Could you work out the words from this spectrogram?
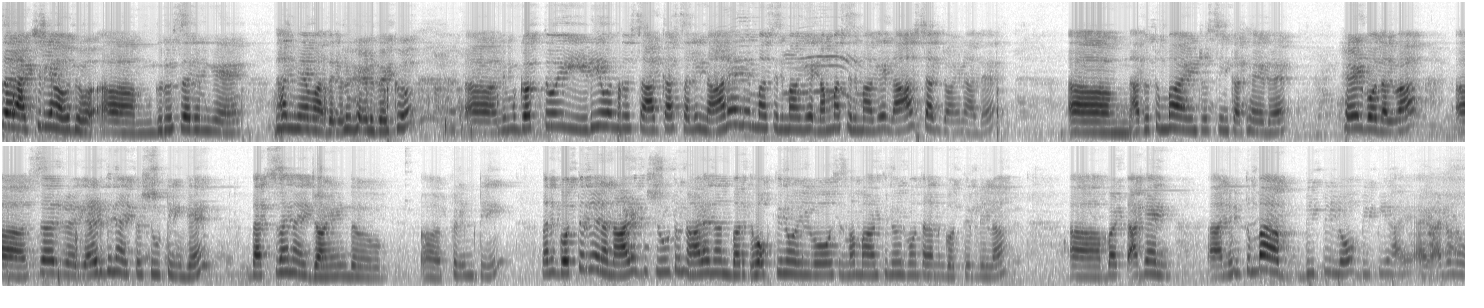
ಸರ್ ಆ್ಯಕ್ಚುಲಿ ಹೌದು. ಗುರು ಸರ್ ನಿಮಗೆ ಧನ್ಯವಾದಗಳು ಹೇಳಬೇಕು. ನಿಮ್ಗೆ ಗೊತ್ತು, ಈ ಇಡೀ ಒಂದು ಸ್ಟಾರ್ಕಾಸ್ಟಲ್ಲಿ ನಾನೇ ನಿಮ್ಮ ಸಿನಿಮಾಗೆ, ನಮ್ಮ ಸಿನಿಮಾಗೆ ಲಾಸ್ಟಾಗಿ ಜಾಯ್ನ್ ಆದೆ. ಅದು ತುಂಬ ಇಂಟ್ರೆಸ್ಟಿಂಗ್ ಕಥೆ ಇದೆ. ಹೇಳ್ಬೋದಲ್ವಾ? ಸರ್ ಎರಡು ದಿನ ಆಯಿತು ಶೂಟಿಂಗ್ಗೆ that's when I join film team ನನಗೆ ಗೊತ್ತಿರಲಿಲ್ಲ, ನಾಳಿದ್ದು ಶೂಟು ನಾಳೆ ನಾನು ಬರ್ದು ಹೋಗ್ತೀನೋ ಇಲ್ವೋ ಸಿನಿಮಾ ಮಾಡ್ತೀನೋ ಇಲ್ವೋ ಅಂತ ನನಗೆ ಗೊತ್ತಿರಲಿಲ್ಲ. ಬಟ್ ಅಗೇನ್ ನಿಮ್ಗೆ ತುಂಬ B P low B P high I don't know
